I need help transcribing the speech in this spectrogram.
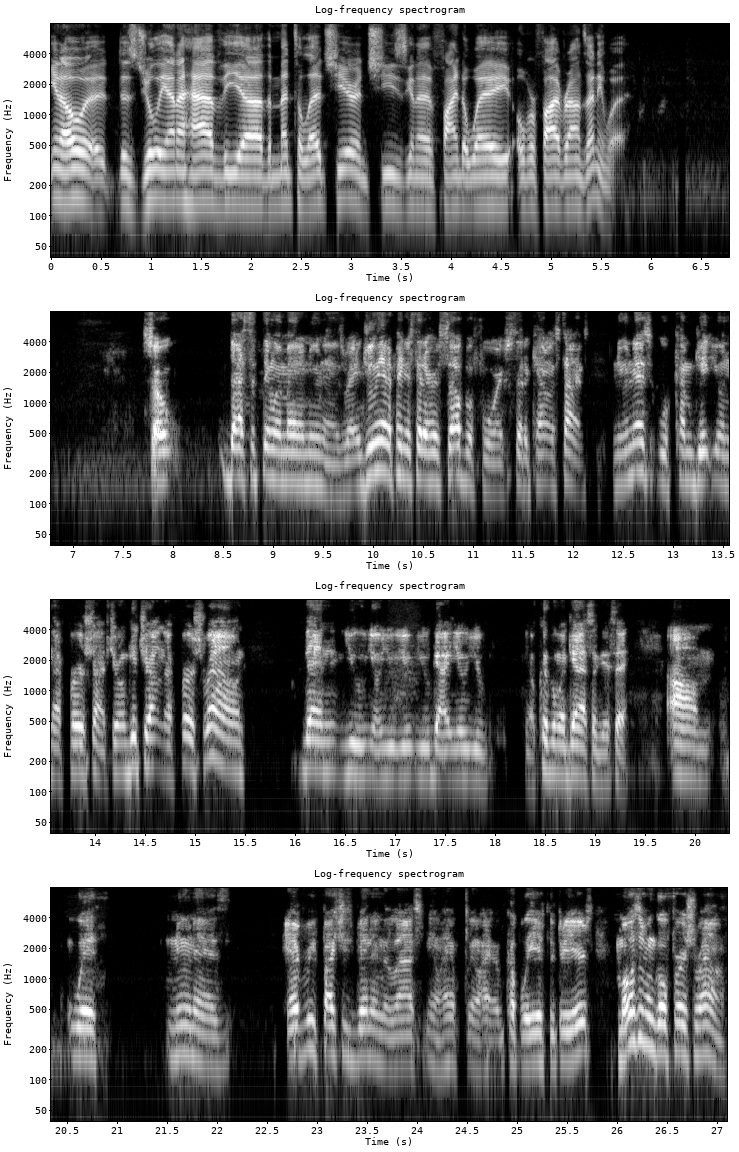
you know, uh, does Juliana have the uh, the mental edge here, and she's gonna find a way over five rounds anyway? So that's the thing with Amanda Nunes, right? And Juliana Pena said it herself before. She said it countless times. Nunes will come get you in that first round. If she don't get you out in that first round, then you you know you you, you got you you you know cooking with gas, like they say. Um, with Nunes, every fight she's been in the last you know, half, you know a couple of years to three years, most of them go first round,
